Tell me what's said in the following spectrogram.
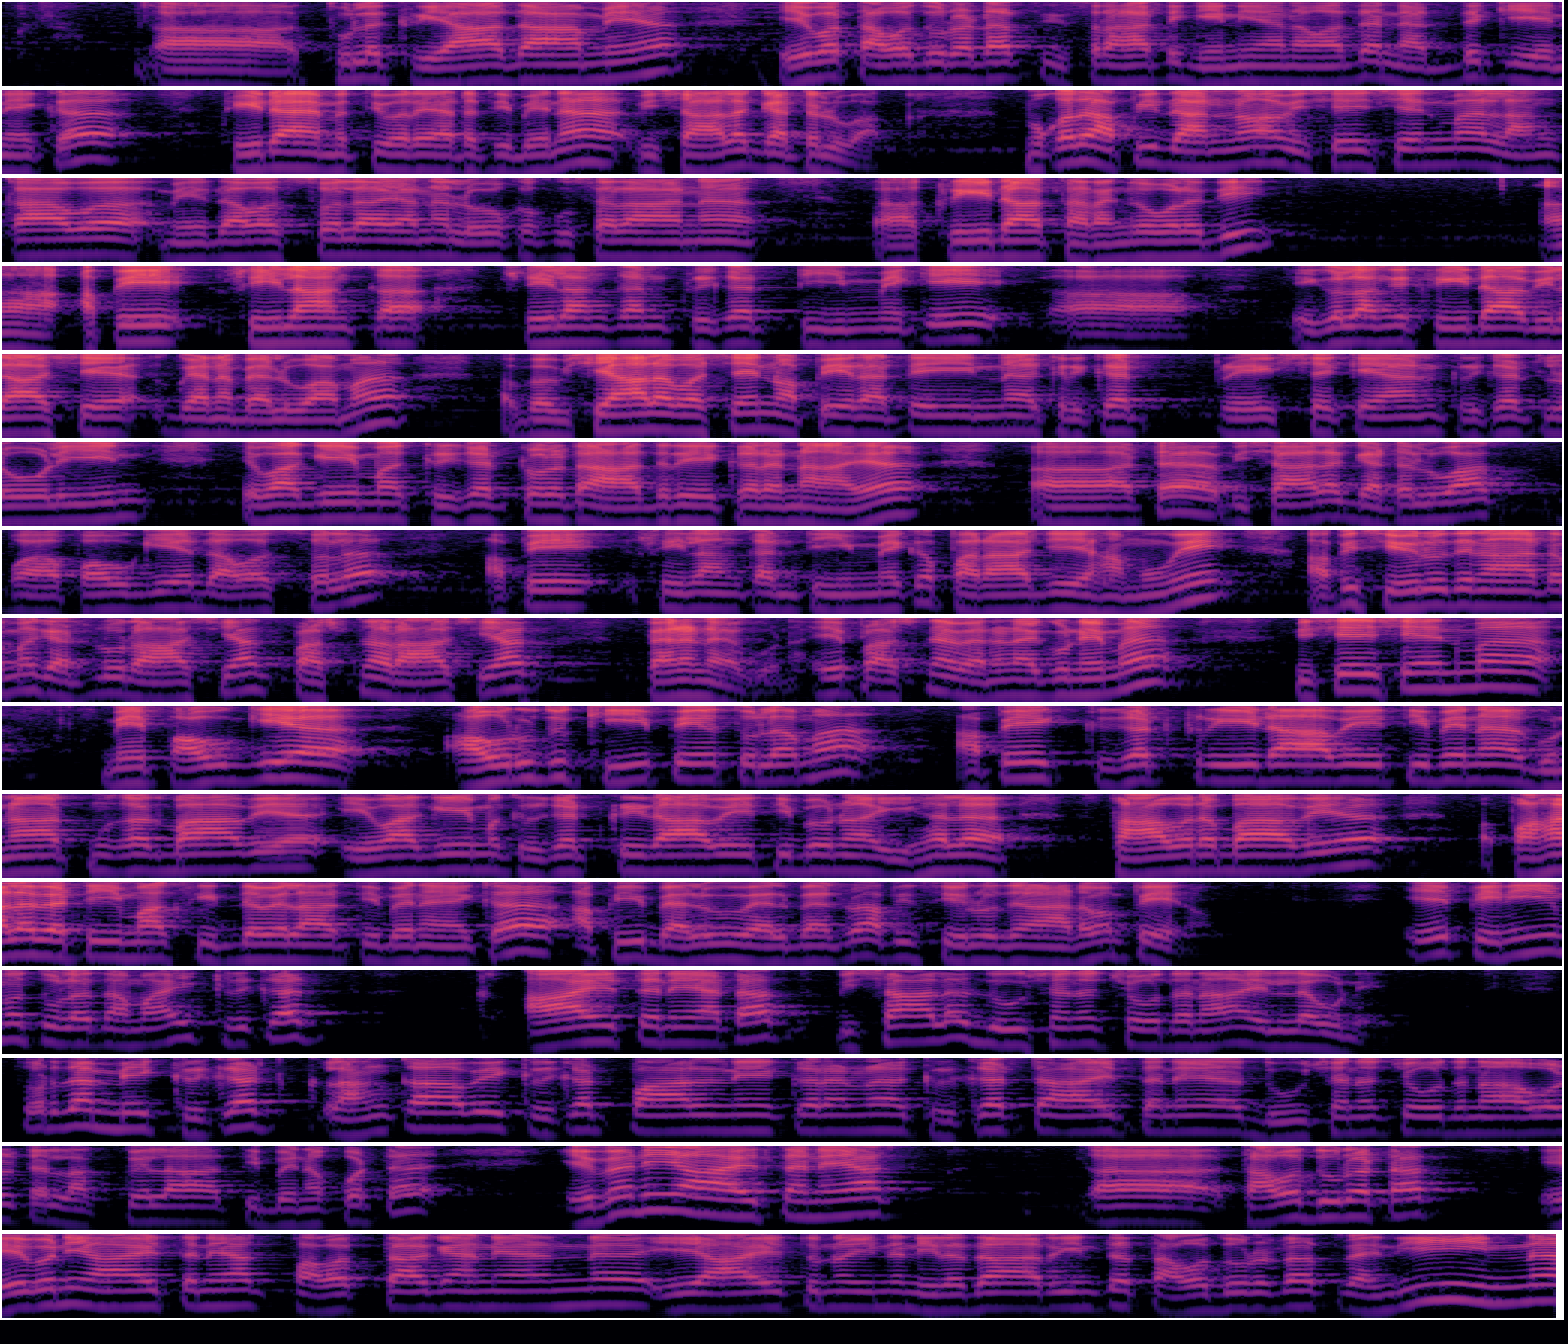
තුළ ක්‍රියාදාමය ඒව තවදුරටත් ඉස්රහට ගෙන යනවද නැද්ද කියන එක ක්‍රීඩා ඇමතිවරයට තිබෙන විශාල ගැටලුවක්. මොකද අපි දන්නවා විශේෂයෙන්ම ලංකාව මේ දවස්වල යන ලෝක කුසලාන ක්‍රීඩා තරඟවලදී අපේ Sri Lanka Sri Lankan cricket team එකේ ඒගොල්ලන්ගේ ක්‍රීඩා විලාශය ගැන බැලුවම විශාල වශයෙන් අපේ රටේ ඉන්න ක්‍රිකට් ප්‍රේක්ෂකයන් ක්‍රිකට් ලෝලීන් එවගේම ක්‍රිකට් වලට ආදරය කරන අයට විශාල ගැටලුවක් පෞගිය දවස්වල අපේ ශ්‍රී ලංකන් ටීම් එක පරාජය හමුවේ අපි සියලු දෙනාටම ගැටලු රාශියක් ප්‍රශ්න රාශියක් පැන නැගුණා. ඒ ප්‍රශ්න වැන නැගුණෙම විශේෂයෙන්ම මේ පෞගිය අවුරුදු කීපය තුලම අපේ ක්‍රිකට් ක්‍රීඩාවේ තිබෙන ගුණාත්මක භාවය ඒ වගේම ක්‍රිකට් ක්‍රීඩාවේ තිබෙන ඉහළ ස්ථාවර භාවය පහළ වැටීමක් සිද්ධ වෙලා තිබෙන එක අපි බැලුව වැල්බැලුව අපි සියලු දෙනාටම පේනවා. ඒ පෙනීම තුල තමයි ක්‍රිකට් ආයතනයටත් විශාල දූෂණ චෝදනා එල්ල වුණේ. තොර දැන් මේ ක්‍රිකට් ලංකාවේ ක්‍රිකට් පාලනය කරන ක්‍රිකට් ආයතනය දූෂණ චෝදනාවලට ලක් වෙලා තිබෙනකොට එවැනි ආයතනයක් තවදුරටත් ඒවනි ආයතනයක් පවත්තා ගන්න යන්න ඒ ආයතන ඉන්න නිලධාරීන්ට තවදුරටත් රැඳී ඉන්න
